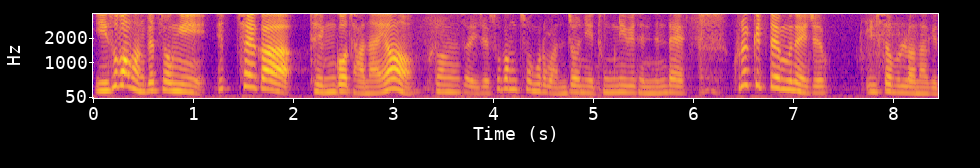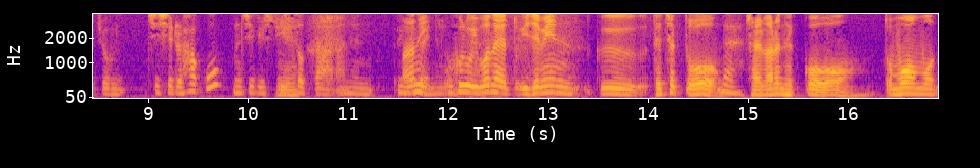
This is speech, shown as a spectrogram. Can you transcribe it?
이 소방방재청이 해체가 된 거잖아요. 그러면서 이제 소방청으로 완전히 독립이 됐는데 그랬기 때문에 이제 일사불란하게 좀 지시를 하고 움직일 수 예. 있었다라는 아니 그리고 이번에 또 이재민 그 대책도 네. 잘 마련했고 또뭐뭐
